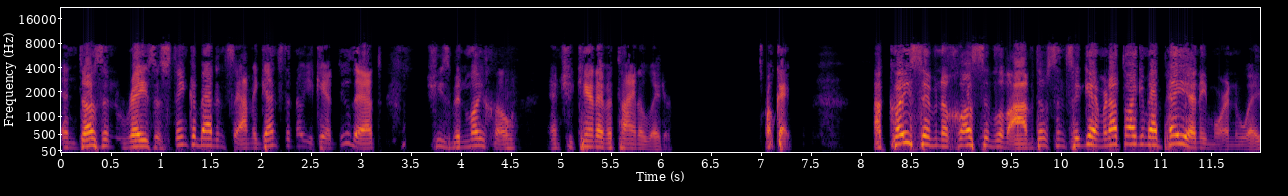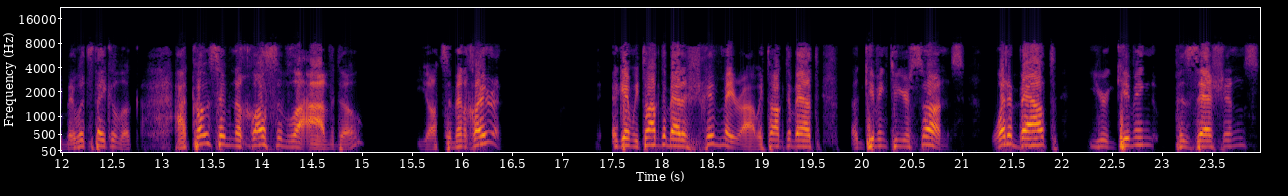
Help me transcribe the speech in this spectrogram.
and doesn't raise a stink about it and say, I'm against it, no, you can't do that, she's been moichel and she can't have a taina later. Okay. Akosev nechosev la'avdo. Since again, we're not talking about pay anymore in a way, but let's take a look. Akosev nechosev la'avdo. Yotzem ben chayrin. Again, we talked about a shchiv meira. We talked about uh, giving to your sons. What about you're giving possessions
